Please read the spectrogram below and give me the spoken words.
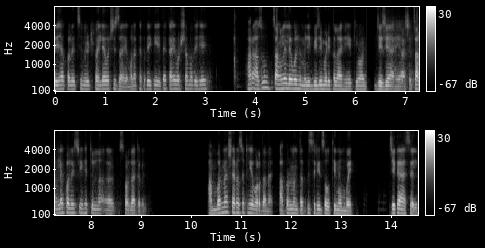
ते ह्या कॉलेजचे मेरिट पहिल्या वर्षीच आहे. मला खात्री आहे की येत्या काही वर्षामध्ये हे फार अजून चांगल्या लेवल म्हणजे बीजे मेडिकल आहे किंवा जे जे आहे अशा चांगल्या कॉलेजची हे तुलना स्पर्धा करेल. अंबरनाथ शहरासाठी हे वरदान आहे. आपण म्हणतात की श्री चौथी मुंबई. जे काय असेल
